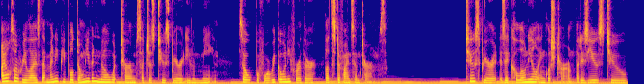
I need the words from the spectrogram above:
I also realized that many people don't even know what terms such as two spirit even mean. So, before we go any further, let's define some terms. Two Spirit is a colonial English term that is used to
